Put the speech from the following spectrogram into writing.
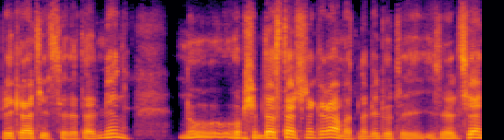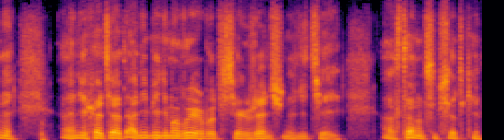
прекратится этот обмен. Ну, в общем, достаточно грамотно ведут израильтяне. Они хотят, они, видимо, вырвут всех женщин и детей. А останутся все-таки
